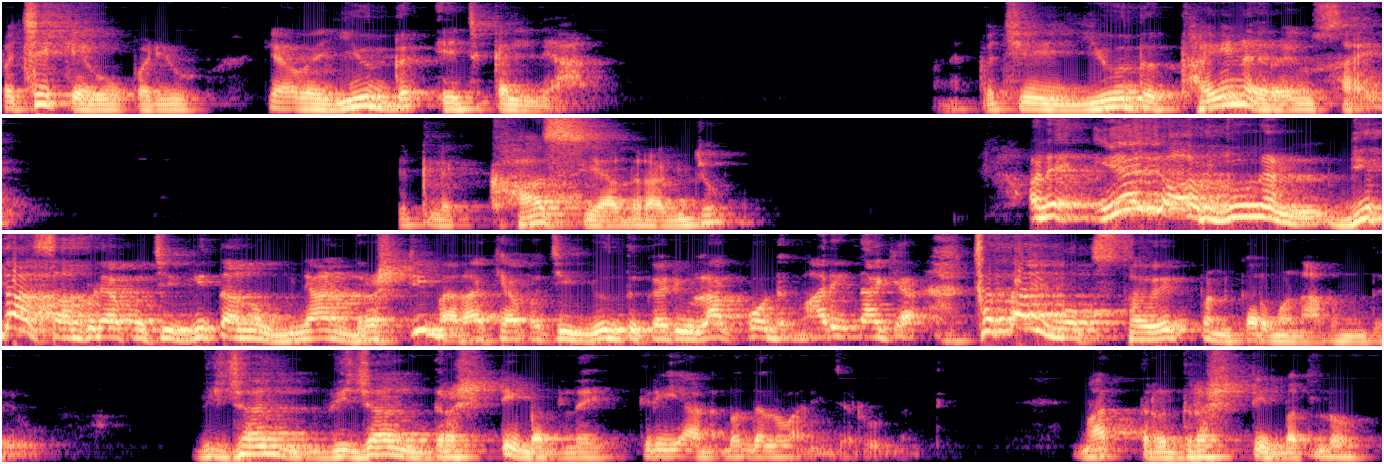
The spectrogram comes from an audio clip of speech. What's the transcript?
પછી કહેવું પડ્યું કે હવે યુદ્ધ એ જ કલ્યાણ. પછી યુદ્ધ થઈને રહ્યું સાહેબ. એટલે ખાસ યાદ રાખજો. અને એ જ અર્જુને ગીતા સાંભળ્યા પછી, ગીતાનું જ્ઞાન દ્રષ્ટિમાં રાખ્યા પછી યુદ્ધ કર્યું લાખોને મારી નાખ્યા. છતાંય મોક્ષ થયો, એક પણ કર્મ ના બંધાયું. વિઝન વિઝન દ્રષ્ટિ બદલે, ક્રિયાને બદલવાની જરૂર નથી. માત્ર દ્રષ્ટિ બદલો.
